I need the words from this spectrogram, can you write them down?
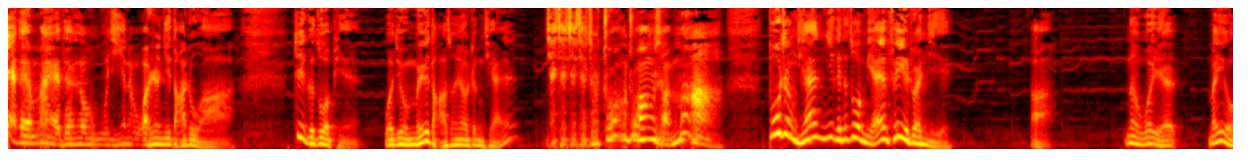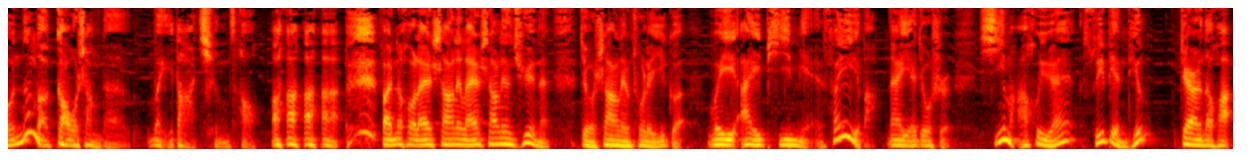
也得卖他个五七呢。我说你打住啊，这个作品我就没打算要挣钱。这这这这这装装什么？不挣钱，你给他做免费专辑啊？那我也没有那么高尚的伟大情操啊！反正后来商量来商量去呢，就商量出了一个 VIP 免费吧，那也就是喜马会员随便听。这样的话，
